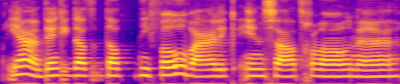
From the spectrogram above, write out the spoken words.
ja, denk ik dat dat niveau waar ik in zat gewoon eh,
